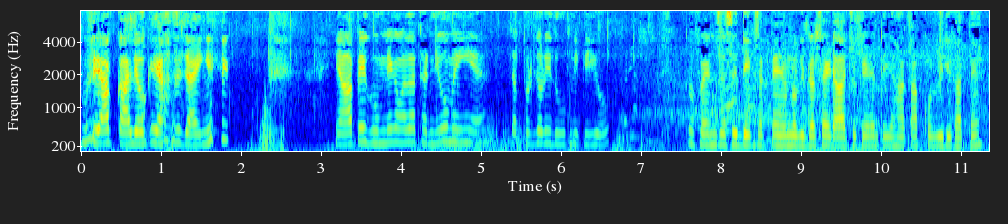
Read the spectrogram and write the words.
पूरे आप काले होके यहाँ से जाएँगे। यहाँ पे घूमने का मज़ा ठंडियों में ही है। जब थोड़ी थोड़ी धूप निकली हो। तो फ्रेंड्स जैसे देख सकते हैं हम लोग इधर साइड आ चुके हैं। तो यहाँ का आपको भी दिखाते हैं।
